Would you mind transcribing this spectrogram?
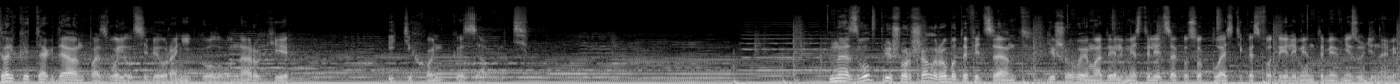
Только тогда он позволил себе уронить голову на руки и тихонько завыть. На звук пришуршал робот-официант. Дешевая модель, вместо лица кусок пластика с фотоэлементами, внизу динамик.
